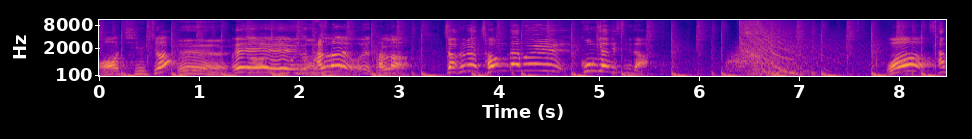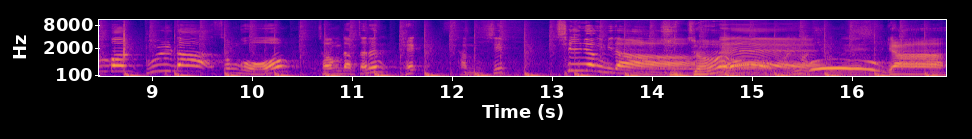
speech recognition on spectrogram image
어 진짜? 예. 예, 예, 예, 이거 달라요. 예, 달라. 자, 그러면 정답을 공개하겠습니다. 와! 3번 둘 다 성공. 정답자는 137명입니다. 진짜? 네. 맞추셨네. 야,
